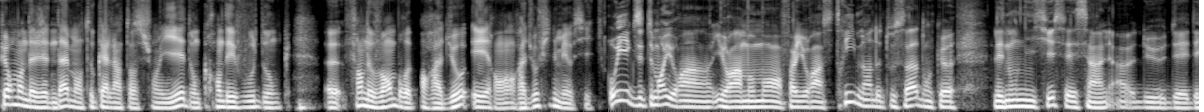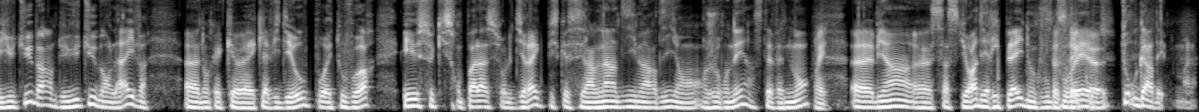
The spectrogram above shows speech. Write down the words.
purement d'agenda, mais en tout cas l'intention y est. Donc rendez-vous donc euh, fin novembre en radio et en radio filmée aussi. Oui, exactement. Il y aura un, il y aura un moment, enfin, il y aura un stream hein, de tout ça. Donc, euh, les non-initiés, c'est des, des YouTube, hein, du YouTube en live, donc avec, avec la vidéo, vous pourrez tout voir. Et ceux qui seront pas là sur le direct, puisque c'est un lundi, mardi en, en journée, hein, cet événement, Oui. eh bien, euh, ça, il y aura des replays, donc vous Ça pourrez euh, tout regarder. Voilà.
